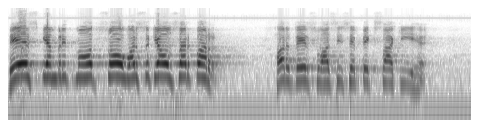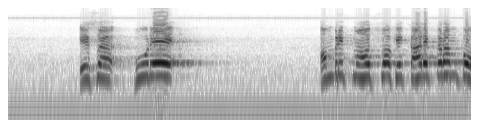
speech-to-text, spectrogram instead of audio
देश के अमृत महोत्सव वर्ष के अवसर पर हर देशवासी से अपेक्षा की है। इस पूरे अमृत महोत्सव के कार्यक्रम को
